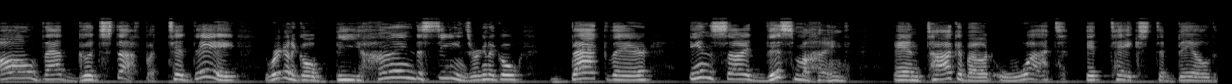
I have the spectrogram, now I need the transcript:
all that good stuff. But today we're going to go behind the scenes. We're going to go back there inside this mind and talk about what it takes to build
